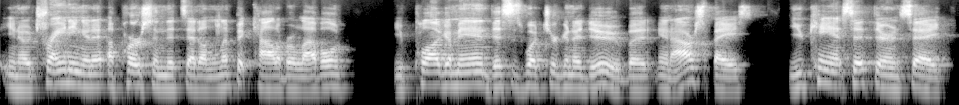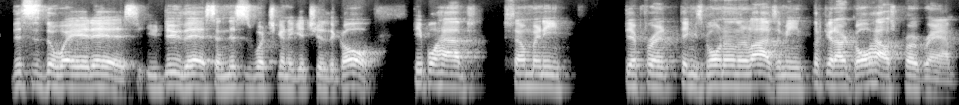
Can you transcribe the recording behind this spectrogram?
you know, training a, a person that's at Olympic caliber level, you plug them in, this is what you're going to do. But in our space, you can't sit there and say, this is the way it is. You do this, and this is what's going to get you to the goal. People have so many different things going on in their lives. I mean, look at our Goal House program.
